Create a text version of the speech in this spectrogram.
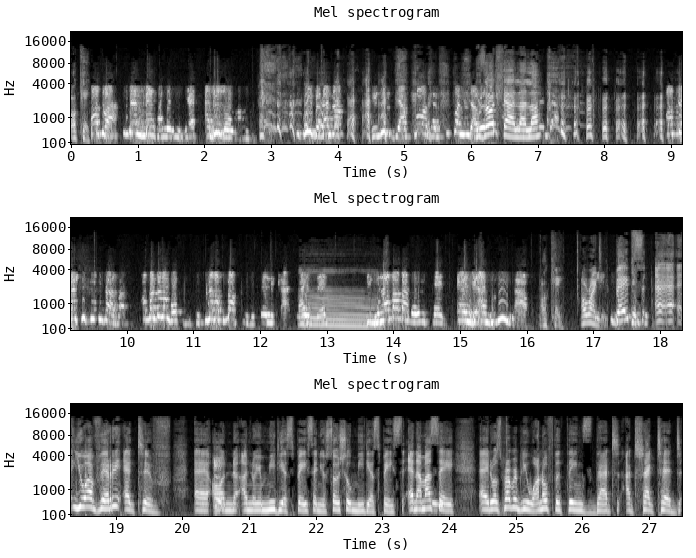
Okay. kodwa into endimengale is that andizohamba. Ive laa nto ndilive ndiyakhona ikhona indawo izohlala la. Intaba abantu abangobhuti funeka sibafundiseni guys that ndingulamabala and andiyilapho Okay. All right. Babes, uh, you are very active uh, on, on your media space and your social media space. And I must say, uh, it was probably one of the things that attracted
